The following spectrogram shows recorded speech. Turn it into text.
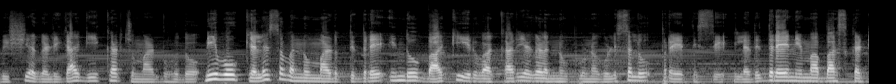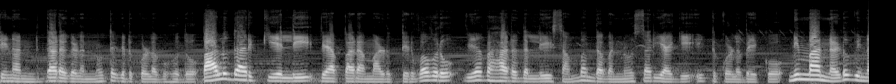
ವಿಷಯಗಳಿಗಾಗಿ ಖರ್ಚು ಮಾಡಬಹುದು. ನೀವು ಕೆಲಸವನ್ನು ಮಾಡುತ್ತಿದ್ರೆ ಇಂದು ಬಾಕಿ ಇರುವ ಕಾರ್ಯಗಳನ್ನು ಪೂರ್ಣಗೊಳಿಸಲು ಪ್ರಯತ್ನಿಸಿ. ಇಲ್ಲದಿದ್ದರೆ ನಿಮ್ಮ ಬಾಸ್ ಕಠಿಣ ನಿರ್ಧಾರಗಳನ್ನು ತೆಗೆದುಕೊಳ್ಳಬಹುದು. ಪಾಲುದಾರಿಕೆಯಲ್ಲಿ ವ್ಯಾಪಾರ ಮಾಡುತ್ತಿರುವವರು ವ್ಯವಹಾರದಲ್ಲಿ ಸಂಬಂಧವನ್ನು ಸರಿಯಾಗಿ ಇಟ್ಟುಕೊಳ್ಳಬೇಕು. ನಿಮ್ಮ ನಡುವಿನ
